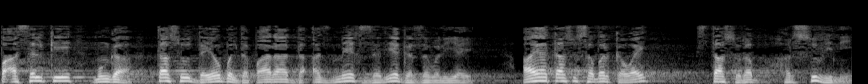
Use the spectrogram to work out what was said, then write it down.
په اصل کې مونږ تاسو د یو بل د پاره د ازمیخ ذریعہ ګرځولې آیا تاسو صبر کوئ ستاسو رب هر څه ویني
